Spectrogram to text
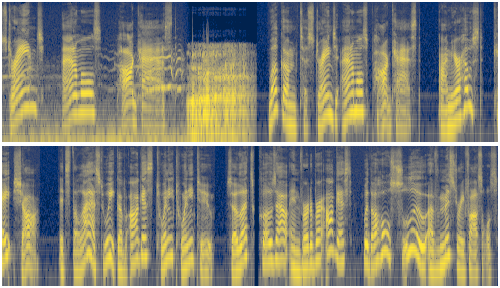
Strange Animals Podcast. Welcome to Strange Animals Podcast. I'm your host, Kate Shaw. It's the last week of August 2022, so let's close out Invertebrate August with a whole slew of mystery fossils,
